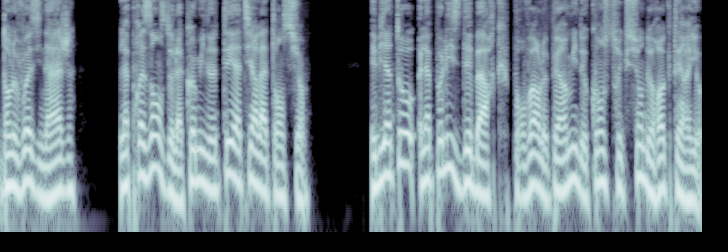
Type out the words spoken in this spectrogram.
Dans le voisinage, la présence de la communauté attire l'attention. Et bientôt, la police débarque pour voir le permis de construction de Rocterio.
